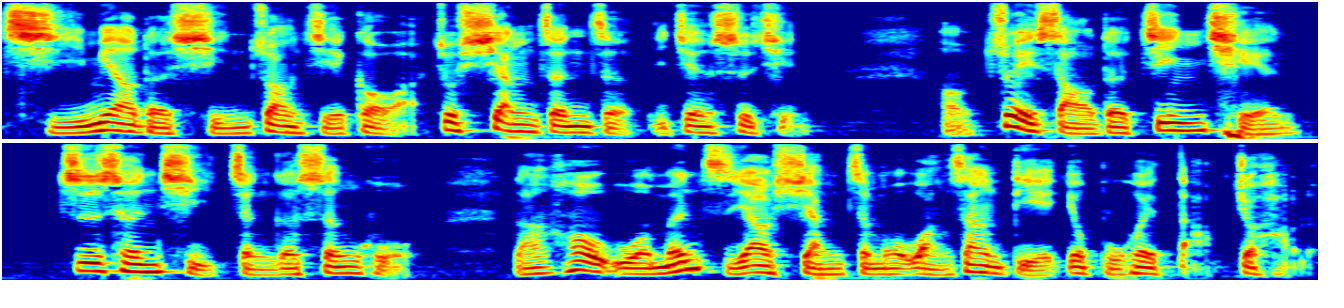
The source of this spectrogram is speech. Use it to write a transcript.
奇妙的形状结构啊，就象征着一件事情：哦，最少的金钱支撑起整个生活。然后我们只要想怎么往上叠又不会倒就好了。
